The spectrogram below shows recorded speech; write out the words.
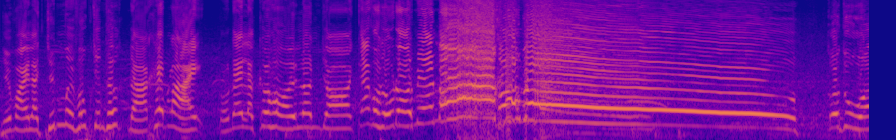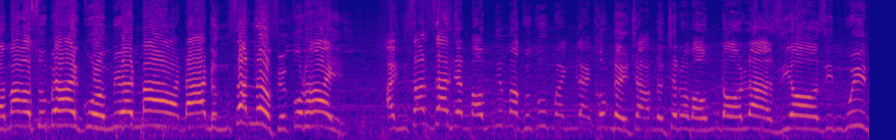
Như vậy là 90 phút chính thức đã khép lại Còn đây là cơ hội lên cho các cầu thủ đội Myanmar Không về Cầu thủ mang áo số 12 của Myanmar đã đứng sẵn ở phía cột 2 anh sẵn sàng nhận bóng nhưng mà cuối cùng anh lại không đẩy chạm được chân vào bóng đó là Gio Jinwin.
